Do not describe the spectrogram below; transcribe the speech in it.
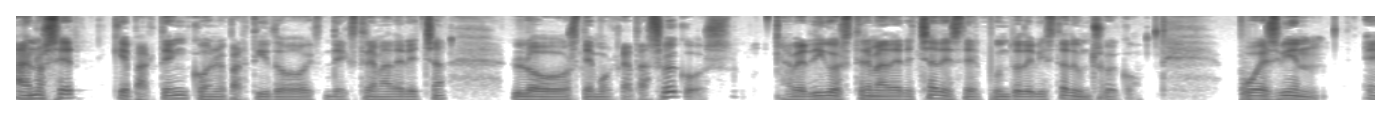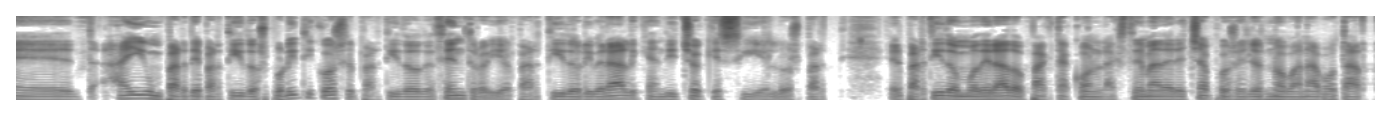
a no ser que pacten con el partido de extrema derecha, los demócratas suecos. A ver, digo extrema derecha desde el punto de vista de un sueco. Pues bien, eh, hay un par de partidos políticos, el Partido de Centro y el Partido Liberal, que han dicho que si el Partido Moderado pacta con la extrema derecha, pues ellos no van a votar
